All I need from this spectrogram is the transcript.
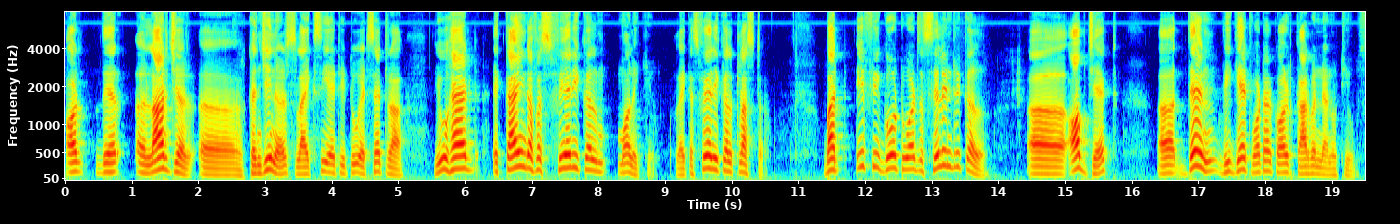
or their larger uh, congeners like C 82 etcetera, you had a kind of a spherical molecule like a spherical cluster. But if we go towards a cylindrical uh, object, uh, then we get what are called carbon nanotubes.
